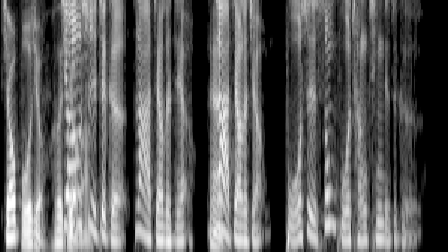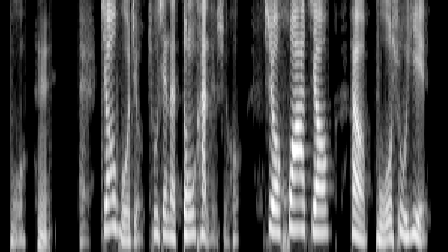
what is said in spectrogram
椒薄酒，喝酒椒是这个辣椒的椒，辣椒的椒；薄是松柏长青的这个柏。哎，椒薄酒出现在东汉的时候，是由花椒还有柏树叶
